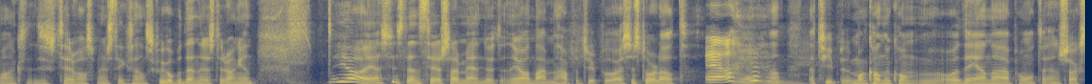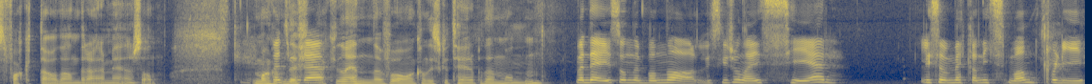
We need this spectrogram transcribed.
man kan diskutere hva som helst. ikke sant? Skal vi gå på den restauranten? Ja, jeg syns den ser sjarmerende ut. Ja, nei, men her på TripAdvisor står det at ja. ja, det er type, man kan jo komme, Og det ene er på en måte en slags fakta, og det andre er mer en sånn man kan, det, det er ikke noe ende for hva man kan diskutere på den måten. Men det er i sånne banale diskusjoner jeg ser liksom mekanismene, fordi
